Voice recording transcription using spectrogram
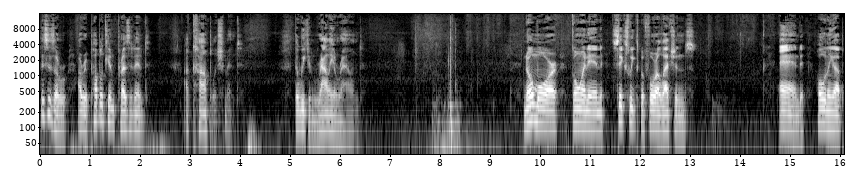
This is a, a Republican president accomplishment that we can rally around. No more going in six weeks before elections and holding up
